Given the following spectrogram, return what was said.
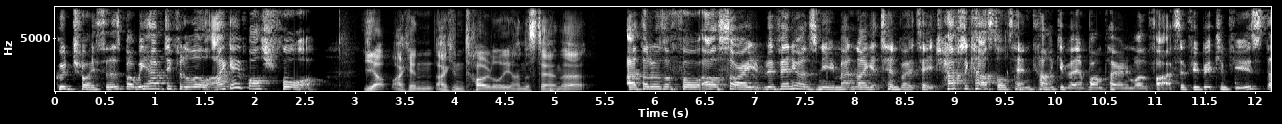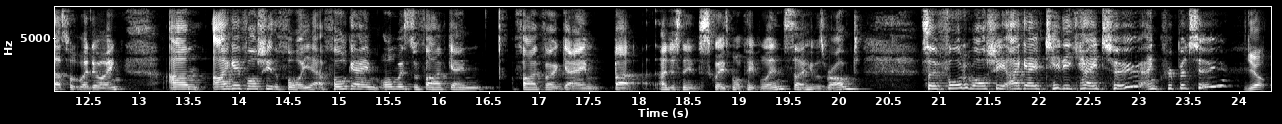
good choices. But we have differed a little. I gave Walsh four. Yep, I can I can totally understand that. I thought it was a four. Oh, sorry. If anyone's new, Matt and I get 10 votes each. Have to cast all 10. Can't give one player any more than five. So if you're a bit confused, that's what we're doing. Um, I gave Walshy the four. Yeah, four game, almost a five game, five vote game, but I just needed to squeeze more people in. So he was robbed. So four to Walshy. I gave TDK two and Cripper two. Yep.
